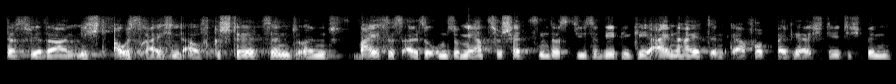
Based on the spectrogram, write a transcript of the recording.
dass wir da nicht ausreichend aufgestellt sind und weiß es also umso mehr zu schätzen, dass diese WBG-Einheit in Erfurt, bei der ich tätig bin,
